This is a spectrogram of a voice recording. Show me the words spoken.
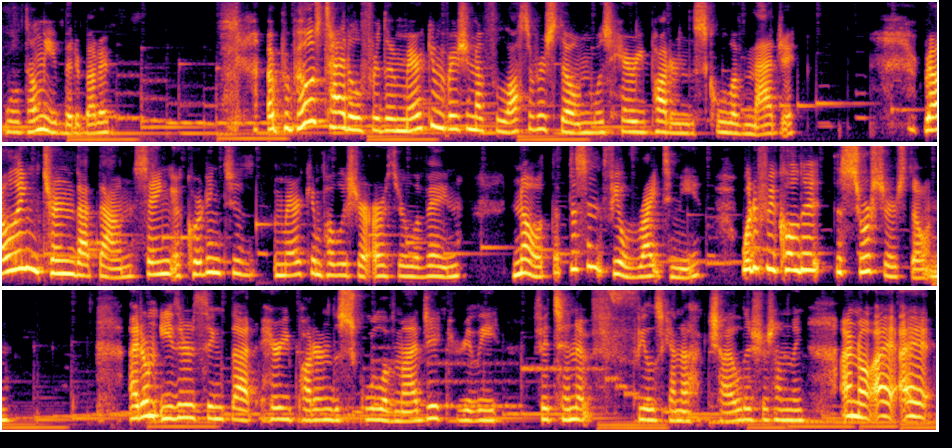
well, tell me a bit about it. A proposed title for the American version of Philosopher's Stone was Harry Potter and the School of Magic. Rowling turned that down, saying, according to American publisher Arthur Levine, No, that doesn't feel right to me. What if we called it the Sorcerer's Stone? I don't either think that Harry Potter and the School of Magic really fits in. It feels kind of childish or something. I don't know. I I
